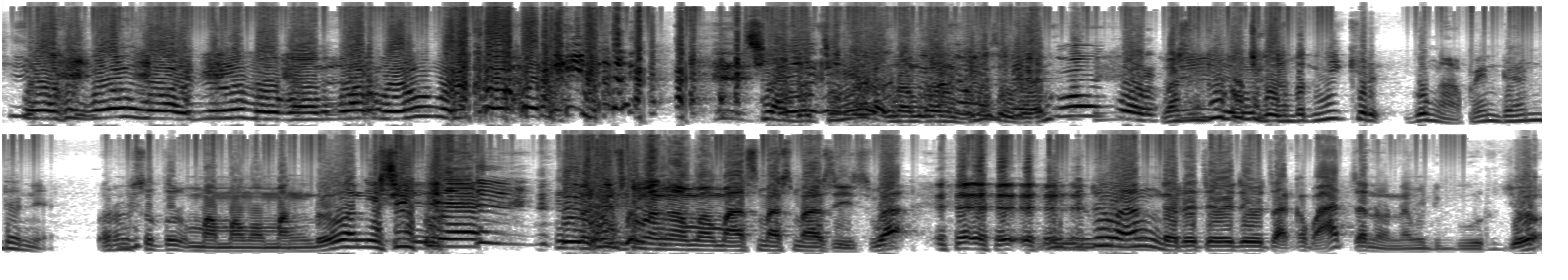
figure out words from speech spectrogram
Pulang-pulang bawa ini lu bawa kompor, bawa bawa kompor. Si ada cewek nongkrong gitu kan. Kompor. Mas gue juga sempat mikir, gue ngapain dandan ya? Orang satu mama-mamang doang isinya. Lalu cuma sama mas-mas mahasiswa. Itu doang, nggak ada cewek-cewek cakep acan loh namanya di Burjo.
